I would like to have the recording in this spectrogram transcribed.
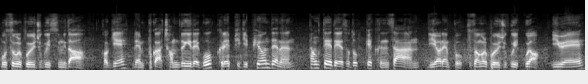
모습을 보여주고 있습니다. 거기에 램프가 점등이 되고 그래픽이 표현되는 형태에 대해서도 꽤 근사한 리어 램프 구성을 보여주고 있고요. 이외에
